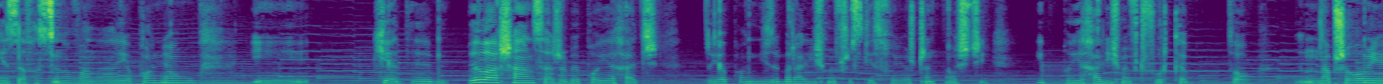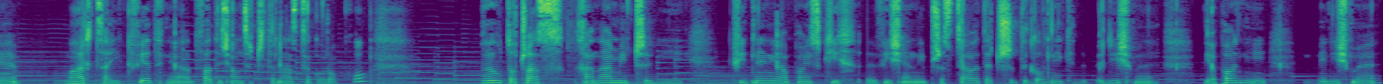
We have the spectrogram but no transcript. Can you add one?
jest zafascynowana Japonią i kiedy była szansa, żeby pojechać do Japonii, zebraliśmy wszystkie swoje oszczędności i pojechaliśmy w czwórkę. To na przełomie marca i kwietnia 2014 roku. Był to czas Hanami, czyli kwitnienia japońskich wisien i przez całe te trzy tygodnie, kiedy byliśmy w Japonii, mieliśmy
